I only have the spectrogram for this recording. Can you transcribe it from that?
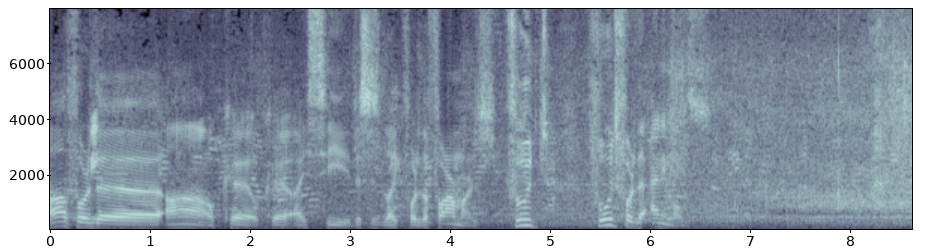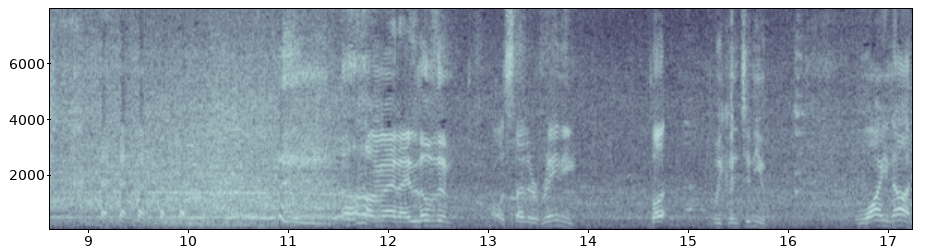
Ah, for pig. the ah, okay, okay, I see. This is like for the farmers. Food, food for the animals. oh man, I love them. Oh, it started raining, but we continue. Why not?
